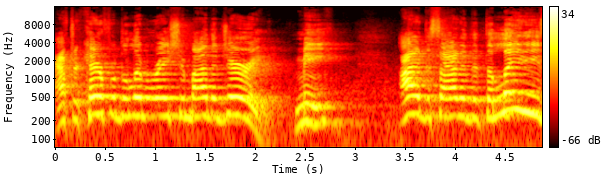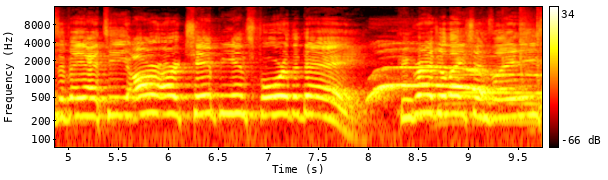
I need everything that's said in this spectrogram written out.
After careful deliberation by the jury, me, I have decided that the ladies of AIT are our champions for the day. Congratulations, ladies.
